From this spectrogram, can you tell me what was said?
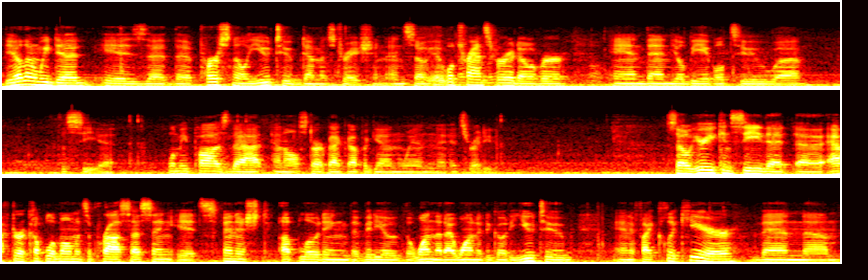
the other one we did is uh, the personal YouTube demonstration, and so it will transfer it over and then you'll be able to uh, to see it. Let me pause that and I'll start back up again when it's ready. So here you can see that uh, after a couple of moments of processing it's finished uploading the video, the one that I wanted to go to YouTube and if I click here then um,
